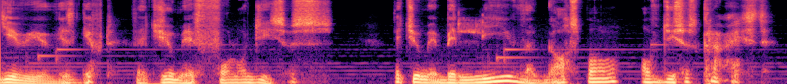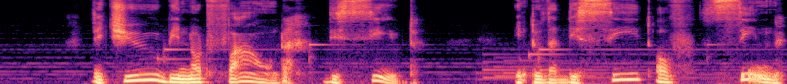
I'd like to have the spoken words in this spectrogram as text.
give you this gift that you may follow Jesus, that you may believe the gospel of Jesus Christ, that you be not found deceived into the deceit of sin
